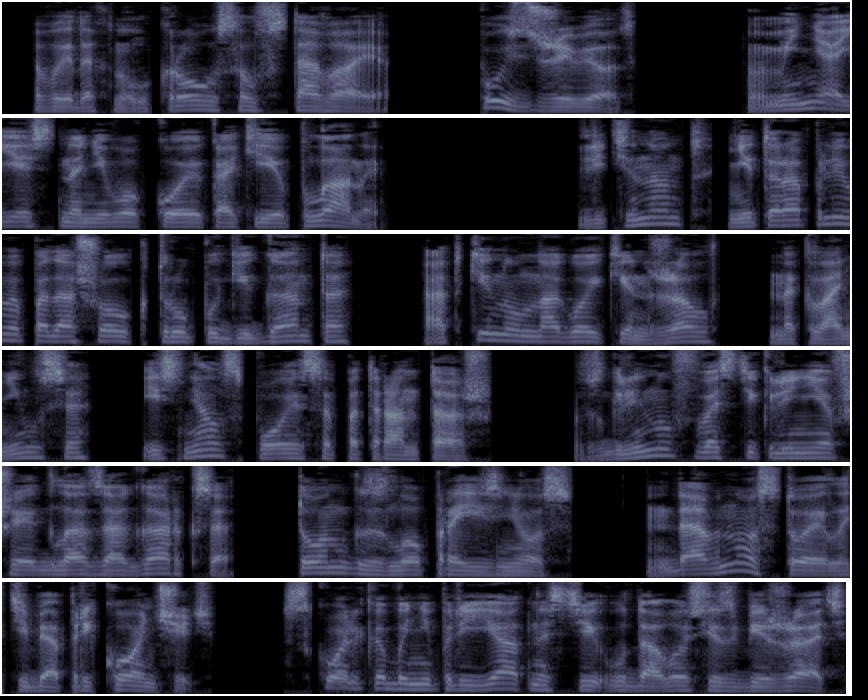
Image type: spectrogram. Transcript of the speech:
— выдохнул Кроусел, вставая. «Пусть живет. У меня есть на него кое-какие планы». Лейтенант неторопливо подошел к трупу гиганта, откинул ногой кинжал, наклонился и снял с пояса патронтаж. Взглянув в остекленевшие глаза Гаркса, Тонг зло произнес. «Давно стоило тебя прикончить. Сколько бы неприятностей удалось избежать».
